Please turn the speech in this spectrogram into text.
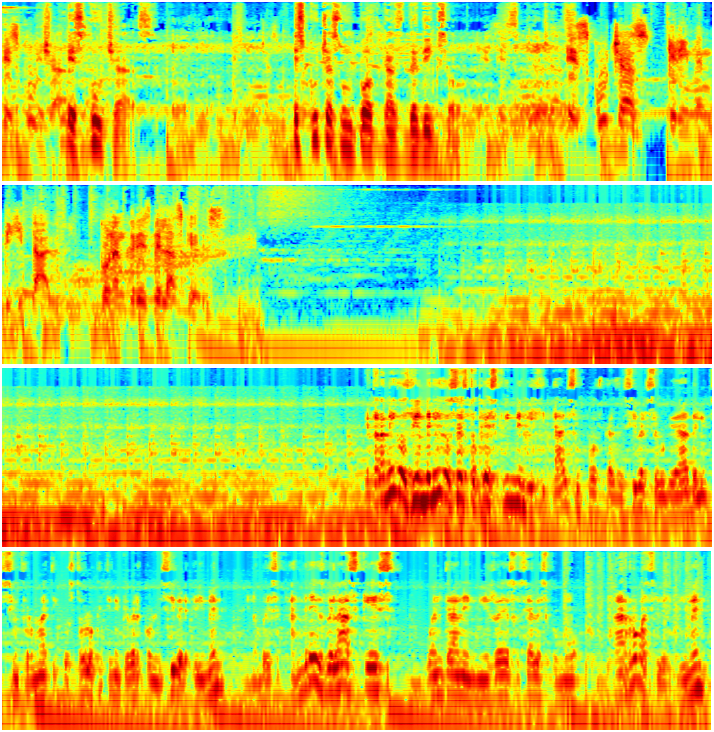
Escuchas. Escuchas. Escuchas un podcast de Dixo. Escuchas Crimen Digital con Andrés Velázquez. ¿Qué tal amigos? Bienvenidos a esto que es Crimen Digital, su podcast de ciberseguridad, delitos informáticos, todo lo que tiene que ver con el cibercrimen. Mi nombre es Andrés Velázquez, me encuentran en mis redes sociales como arroba cibercrimen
